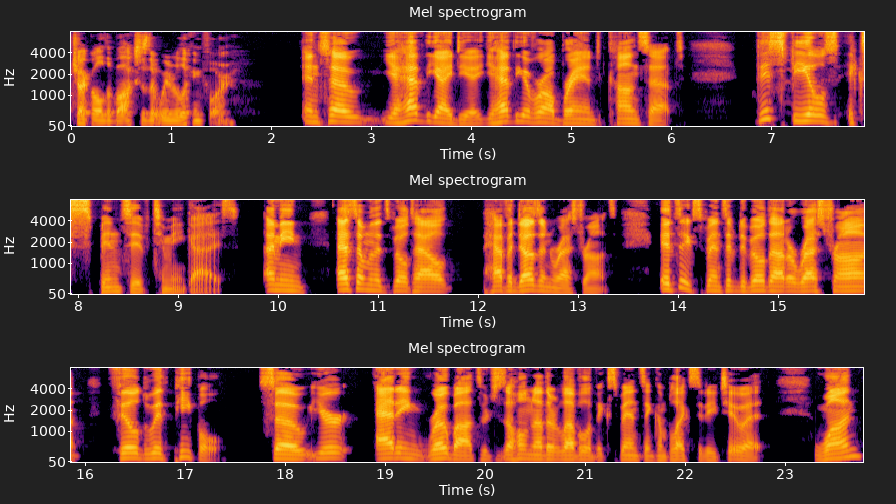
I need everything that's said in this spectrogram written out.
check all the boxes that we were looking for. And so you have the idea, you have the overall brand concept, this feels expensive to me, guys. I mean, as someone that's built out half a dozen restaurants, it's expensive to build out a restaurant filled with people. So you're adding robots, which is a whole nother level of expense and complexity to it. One,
